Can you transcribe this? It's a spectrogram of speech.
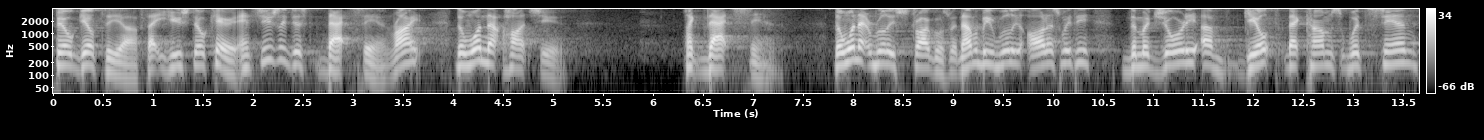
feel guilty of, that you still carry, and it's usually just that sin, right? The one that haunts you. Like that sin. The one that really struggles with. Now, I'm gonna be really honest with you. The majority of guilt that comes with sin,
